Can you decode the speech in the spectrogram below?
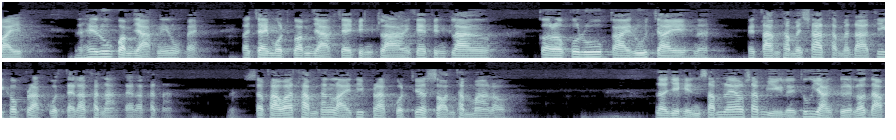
วๆให้รู้ความอยากนี้ลงไป พอใจหมดความอยากใจเป็นกลาง ใจเป็นกลาง ก็เราก็รู้กายรู้ใจนะไปตามธรรมชาติธรรมดาที่เขาปรากฏแต่ละขณะแต่ละขณะ สภาวะธรรมทั้งหลายที่ปรากฏจะสอนธรรมะเรา เราจะเห็นซ้ำแล้วซ้ำอีกเลยทุกอย่างเกิดแล้วดับ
